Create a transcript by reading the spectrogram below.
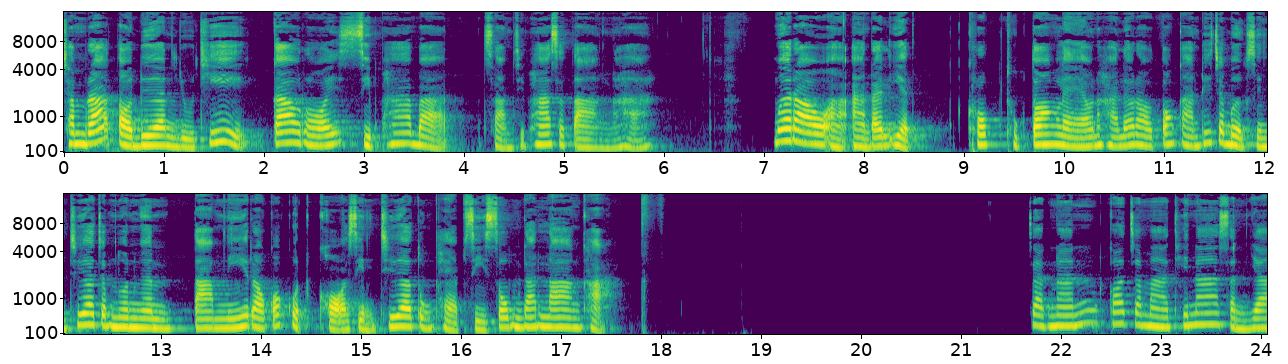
ชำระต่อเดือนอยู่ที่ 915 บาท 35 สตางค์นะคะ เมื่อเราอ่านรายละเอียด ครบถูกต้องแล้วนะคะ แล้วเราต้องการที่จะเบิกสินเชื่อจำนวนเงินตามนี้เราก็กดขอสินเชื่อตรงแถบสีส้มด้านล่างค่ะ จากนั้นก็จะมาที่หน้าสัญญา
